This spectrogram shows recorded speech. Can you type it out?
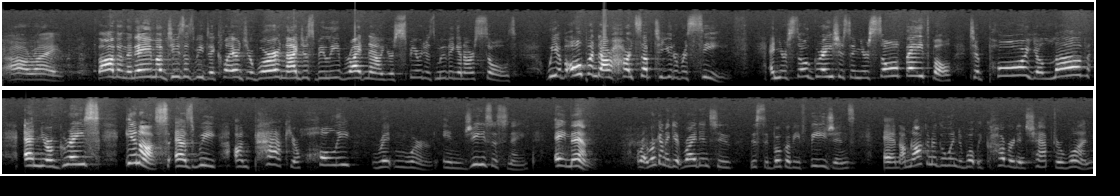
All right. Father, in the name of Jesus, we declared your word, and I just believe right now your spirit is moving in our souls. We have opened our hearts up to you to receive. And you're so gracious and you're so faithful to pour your love and your grace in us as we unpack your holy written word. In Jesus' name, amen. All right, we're going to get right into this book of Ephesians, and I'm not going to go into what we covered in chapter 1,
